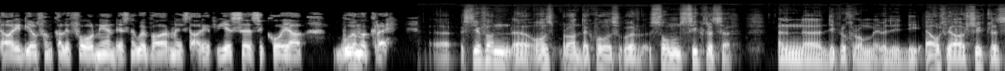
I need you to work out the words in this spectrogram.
daardie deel van Kalifornië en dis nou ook waar mense daardie reuse Sequoia bome kry. Uh, Stefan, uh, ons praat dikwels oor sonsiklusse in uh, die program die, die 11 jaar siklus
